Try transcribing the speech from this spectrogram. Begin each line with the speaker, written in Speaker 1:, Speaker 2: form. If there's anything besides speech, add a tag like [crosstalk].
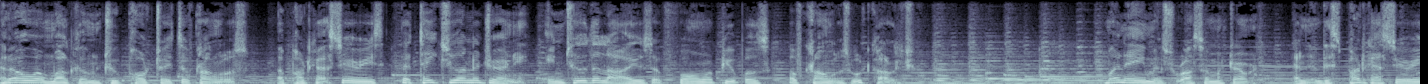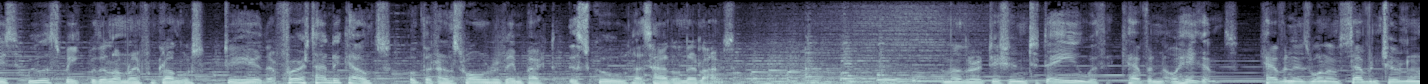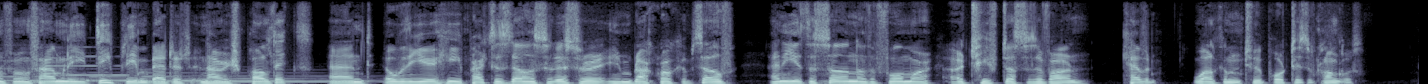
Speaker 1: Hello and welcome to Portraits of Clongowes, a podcast series that takes you on a journey into the lives of former pupils of Clongowes Wood College. My name is Rossa McDermott, and in this podcast series, we will speak with alumni from Clongowes to hear their first hand accounts of the transformative impact this school has had on their lives. Another edition today with Kevin O'Higgins. Kevin is one of seven children from a family deeply embedded in Irish politics. And over the year, he practiced as a solicitor in Blackrock himself. And he is the son of the former Chief Justice of Ireland. Kevin, welcome to Portraits of Clongowes.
